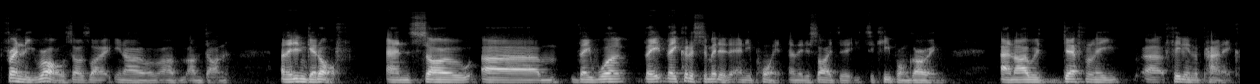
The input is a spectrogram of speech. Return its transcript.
friendly roll, so I was like, you know, I'm, I'm done, and they didn't get off. And so um, they weren't. They, they could have submitted at any point, and they decided to, to keep on going. And I was definitely uh, feeling the panic,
